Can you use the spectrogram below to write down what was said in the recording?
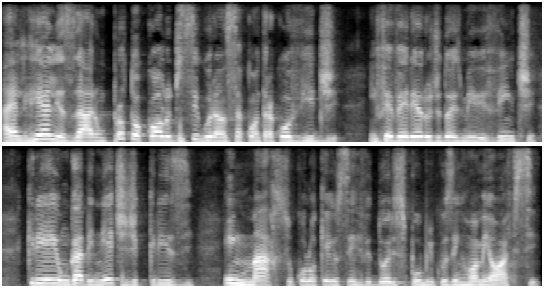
a realizar um protocolo de segurança contra a Covid. Em fevereiro de 2020, criei um gabinete de crise. Em março, coloquei os servidores públicos em home office,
